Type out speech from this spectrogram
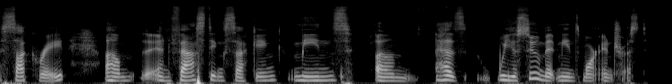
suck rate, um, and fasting sucking means um, has we assume it means more interest.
